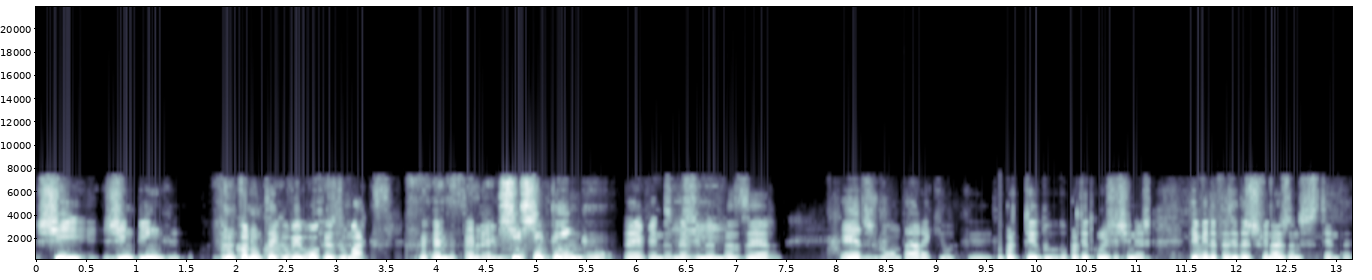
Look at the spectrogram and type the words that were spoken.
Xi Jinping para não ter que ouvir bocas do Max. Xi Jinping tem vindo, tem vindo a fazer é desmontar aquilo que o Partido, do Partido Comunista Chinês tem vindo a fazer desde os finais dos anos 70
